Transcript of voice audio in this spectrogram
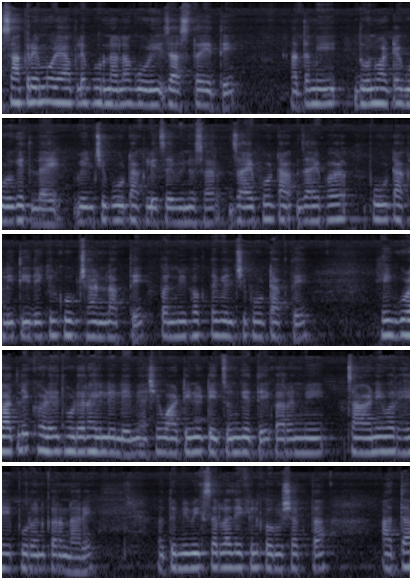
साखरेमुळे आपल्या पुरणाला गोळी जास्त येते. आता मी दोन वाट्या गूळ घेतला आहे वेलची पूड टाकली चवीनुसार. जायफळ टाक जायफळ पूड टाकली ती देखील खूप छान लागते. पण मी फक्त वेलची पूड टाकते. हे गुळातले खडे थोडे राहिलेले मी असे वाटीने टेचून घेते कारण मी चाळणीवर हे पुरण करणार. आहे तुम्ही मिक्सरला देखील करू शकता. आता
